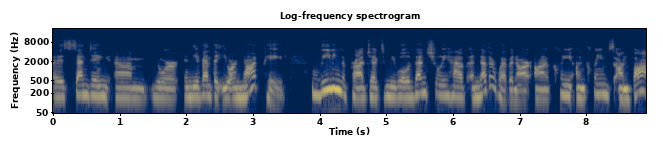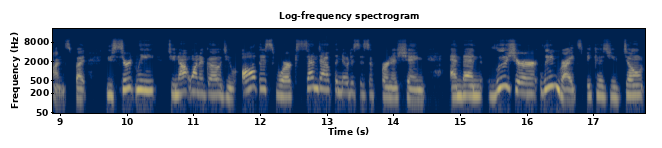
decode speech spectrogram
is sending um, your, in the event that you are not paid, leading the project, and we will eventually have another webinar on, clean, on claims on bonds. But you certainly do not want to go do all this work, send out the notices of furnishing, and then lose your lien rights because you don't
